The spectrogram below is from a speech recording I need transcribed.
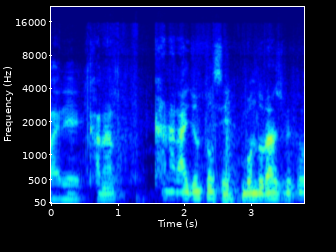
বাইরে খানার খানার আয়োজন চলছে বন্ধুরা আসবে তো।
